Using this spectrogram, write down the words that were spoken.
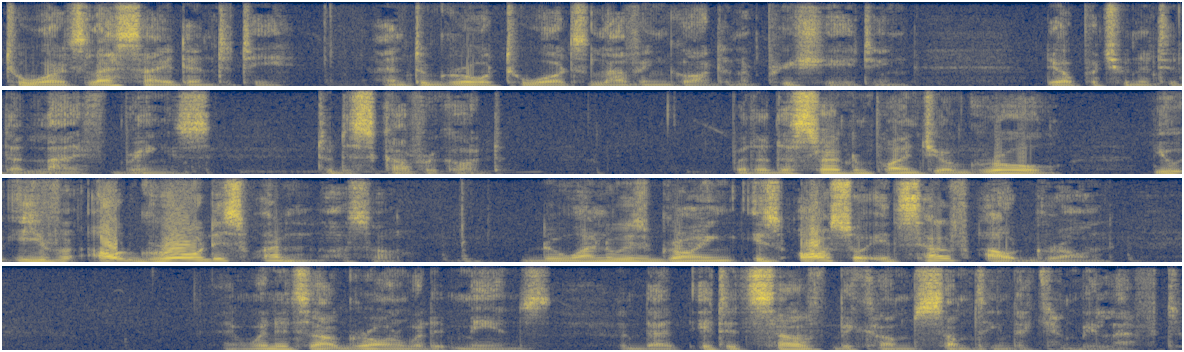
towards less identity and to grow towards loving God and appreciating the opportunity that life brings to discover God. But at a certain point, you grow, you even outgrow this one also. The one who is growing is also itself outgrown. And when it's outgrown, what it means that it itself becomes something that can be left.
